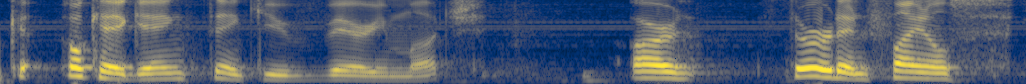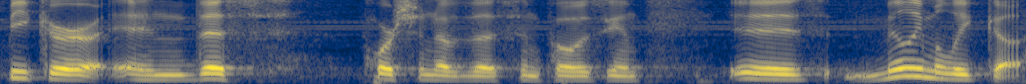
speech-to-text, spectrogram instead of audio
okay, okay, gang, thank you very much. Our third and final speaker in this portion of the symposium is Milly Mollica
